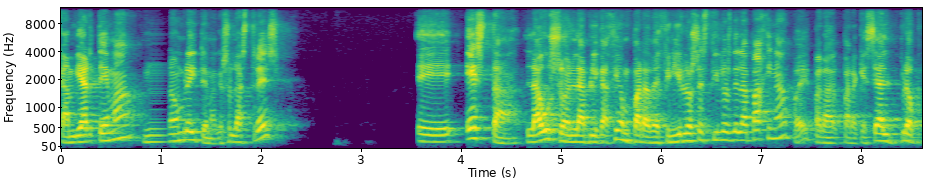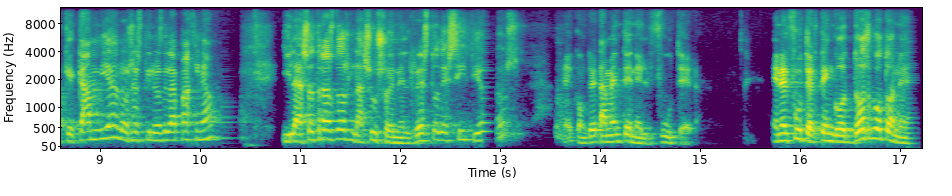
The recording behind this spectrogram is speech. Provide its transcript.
cambiar tema, nombre y tema, que son las tres. Eh, esta la uso en la aplicación para definir los estilos de la página, para, que sea el prop que cambia los estilos de la página. Y las otras dos las uso en el resto de sitios, eh, concretamente en el footer. En el footer tengo dos botones.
